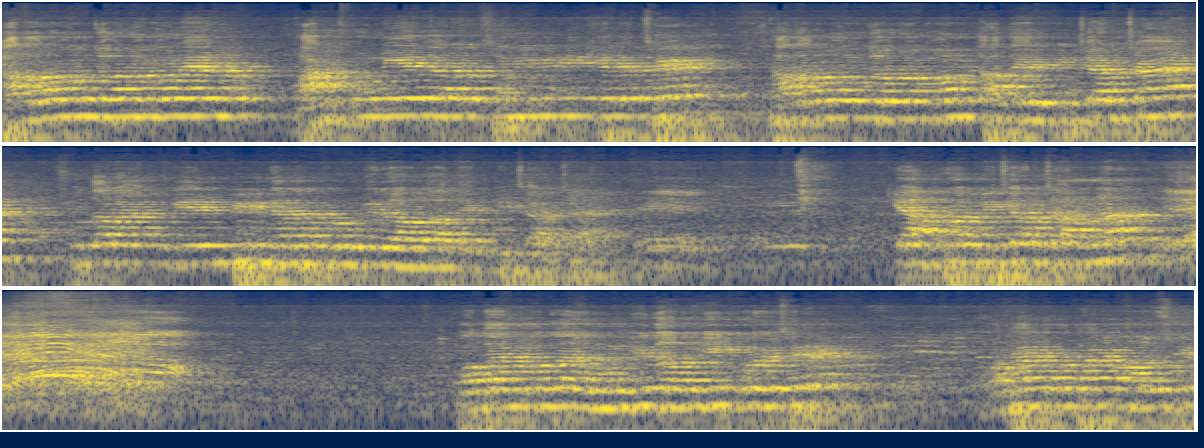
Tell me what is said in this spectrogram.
সাধারণ জনগণের ভাগ্য নিয়ে যারা ছিনিমিনি খেলেছে, সাধারণ জনগণ তাদের বিচার চায়, সুতরাং বিএনপি নেতা তাদের বিচার চায়। কি আপনারা বিচার চান না? কথায় কথায় হুমকি ধমকি করেছে, কথায় কথায় মানুষকে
